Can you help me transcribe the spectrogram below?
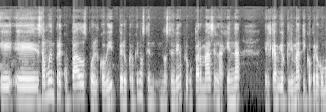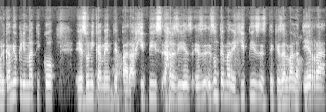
eh, eh, están muy preocupados por el COVID, pero creo que nos, nos tendría que preocupar más en la agenda el cambio climático, pero como el cambio climático es únicamente para hippies, ahora sí es, es, un tema de hippies este, que salvan la tierra,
